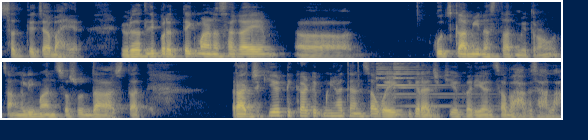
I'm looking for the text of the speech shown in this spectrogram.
सत्तेच्या बाहेर. विरोधातली प्रत्येक माणसा काय कुचकामी नसतात मित्रांनो. चांगली माणसं सुद्धा असतात. राजकीय टीका टिप्पणी हा त्यांचा वैयक्तिक राजकीय करिअरचा भाग झाला.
